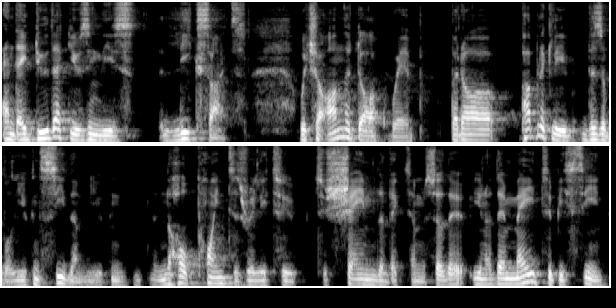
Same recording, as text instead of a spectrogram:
And they do that using these leak sites which are on the dark web, but are publicly visible. You can see them. You can, the whole point is really to, to shame the victims. So they're, you know, they're made to be seen.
